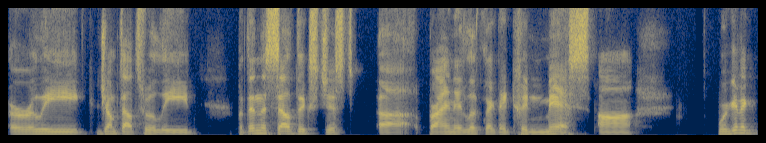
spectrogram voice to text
early, jumped out to a lead, but then the Celtics just, uh, Brian, they looked like they couldn't miss. Uh, we're gonna.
